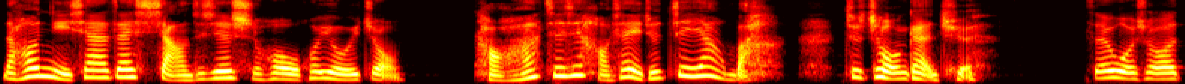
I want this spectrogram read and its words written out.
然后你现在在想这些时候，我会有一种，好啊，这些好像也就这样吧。就这种感觉，所以我说这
